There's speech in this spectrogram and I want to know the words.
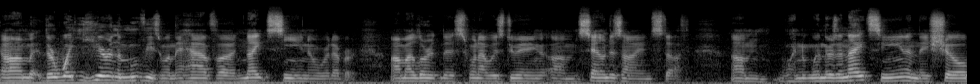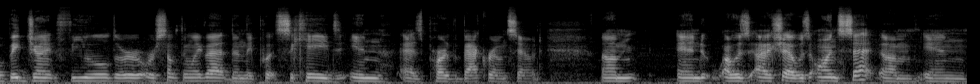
Um, they're what you hear in the movies when they have a night scene or whatever. Um, I learned this when I was doing um, sound design stuff. Um, when, when there's a night scene and they show a big giant field or, or something like that, then they put cicadas in as part of the background sound. Um, and I was actually I was on set um, in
